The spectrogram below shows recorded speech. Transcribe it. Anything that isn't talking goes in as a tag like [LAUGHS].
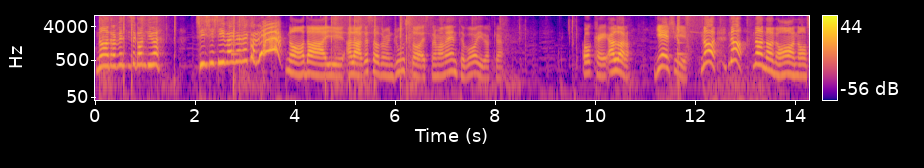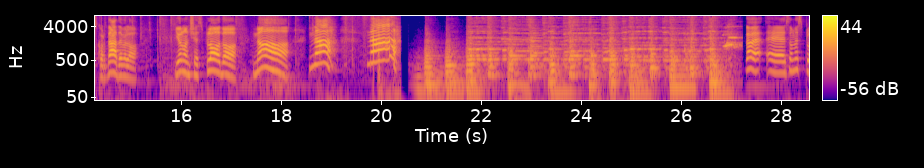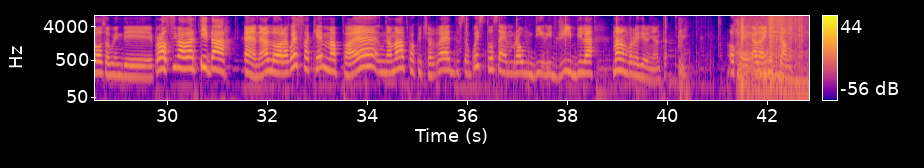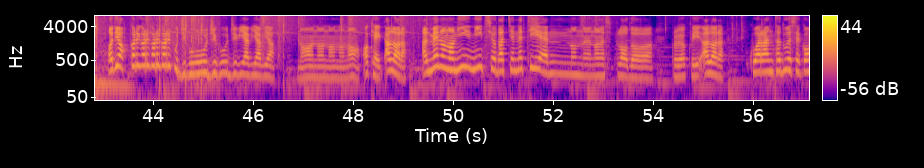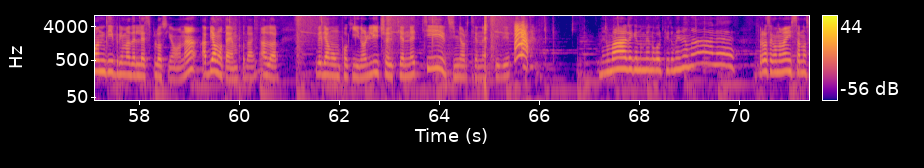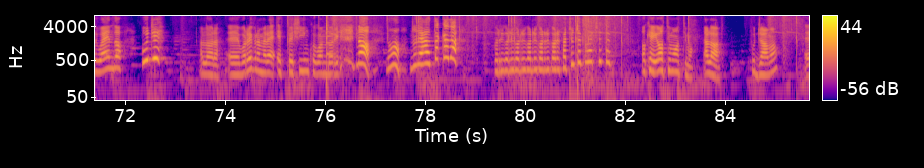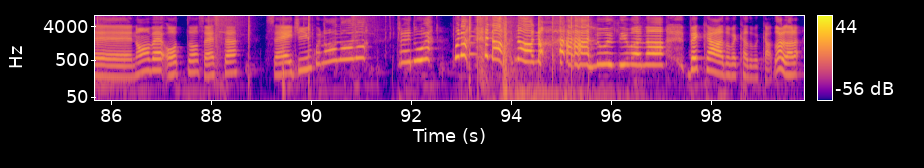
No, tra 20 secondi... Sì, sì, sì, vai, vai, vai, corri! Ah! No, dai. Allora, questo lo trovo ingiusto, estremamente, poi, perché... Ok, allora. 10. No, no, no, no, no, no, scordatevelo. Io non ci esplodo. No, no, no. Vabbè, eh, sono esploso, quindi... Prossima partita! Bene, allora, questa che mappa è? Una mappa, qui c'è redstone. Questo sembra un dirigibile Ma non vorrei dire niente. [CLEARS THROAT] Ok, allora, iniziamo. Oddio, corri, corri, corri, corri, fuggi, fuggi, fuggi, via, via, via. No, no, no, no, no. Ok, allora, almeno non inizio da TNT e non, non esplodo proprio qui. Allora, 42 secondi prima dell'esplosione. Abbiamo tempo, dai. Allora Vediamo un pochino. Lì c'è il TNT, il signor TNT di... Ah! Meno male che non mi hanno colpito, meno male. Però secondo me mi stanno seguendo. Fuggi! Allora, eh, vorrei premere F5 quando... Ri no! No! Non l'ho attaccata! Corri, corri, corri, corri, corri, corri. Faccio il tempo, faccio il tempo. Ok, ottimo, ottimo. Allora, fuggiamo. Eh, 9, 8, 7, 6, 5. No, no, no. 3, 2, 1 No, no, no [LAUGHS] L'ultimo, no. Peccato, peccato, peccato. Allora,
